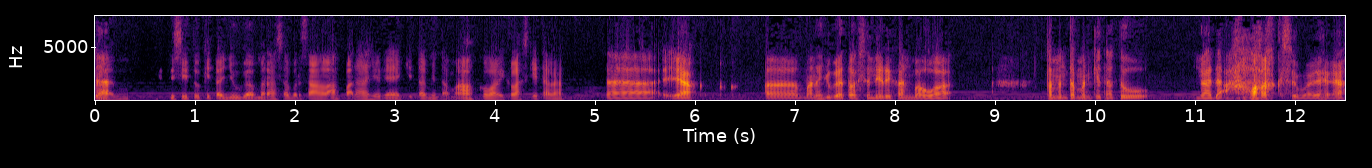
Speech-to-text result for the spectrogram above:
dan dan di situ kita juga merasa bersalah pada akhirnya ya kita minta maaf ke wali kelas kita kan Nah, ya eh, mana juga tahu sendiri kan bahwa teman-teman kita tuh nggak ada awak sebenarnya ya.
